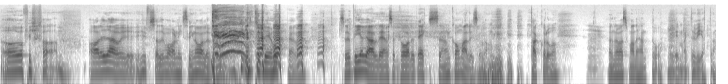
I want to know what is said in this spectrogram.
Åh, fy fan. Ja, det där var ju hyfsade varningssignaler för att inte bli ihop heller. Så det blev ju aldrig ens ett galet ex. så De kom aldrig så långt. Tack och lov. Undrar vad som hade hänt då. Det vill man inte veta.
